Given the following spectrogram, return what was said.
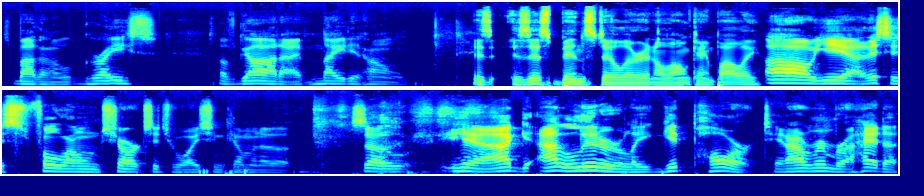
It's By the grace of God, I've made it home. Is is this Ben Stiller in Along Came Polly? Oh yeah, this is full on shark situation coming up. So yeah, I, I literally get parked, and I remember I had a,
